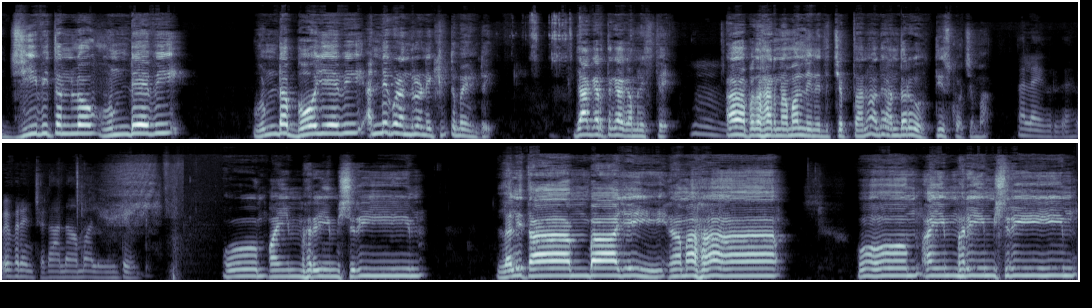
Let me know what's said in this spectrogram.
జీవితంలో ఉండేవి ఉండబోయేవి అన్ని కూడా అందులో నిక్షిప్తమై ఉంటాయి. జాగ్రత్తగా గమనిస్తే. ఆ పదహారు నామాలు నేను ఇది చెప్తాను. అది అందరూ తీసుకోవచ్చమ్మా. ఓం ఐం హ్రీం శ్రీం లలితాంబాయై నమ. ఓం ఐం హ్రీం శ్రీం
